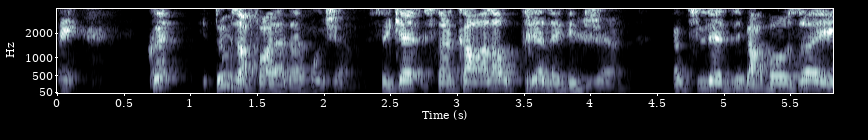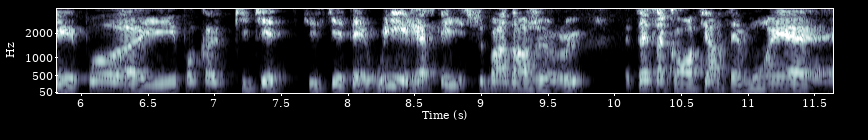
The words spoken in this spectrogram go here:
mais écoute, deux affaires là-dedans, moi, que j'aime. C'est que c'est un call-out très intelligent. Comme tu l'as dit, Barbosa n'est pas, il est pas qui, qui, qui, qui, était. Oui, il reste qu'il est super dangereux. Peut-être sa confiance est moins, euh,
